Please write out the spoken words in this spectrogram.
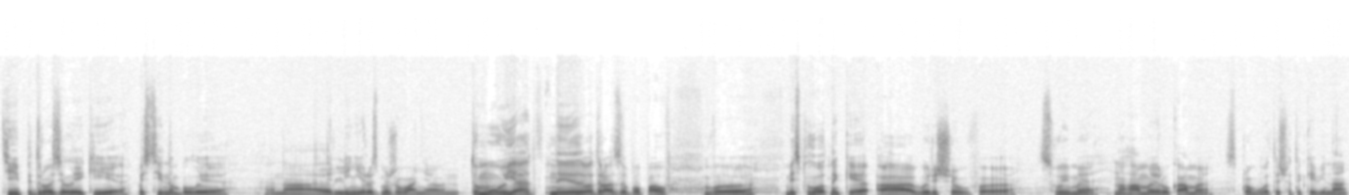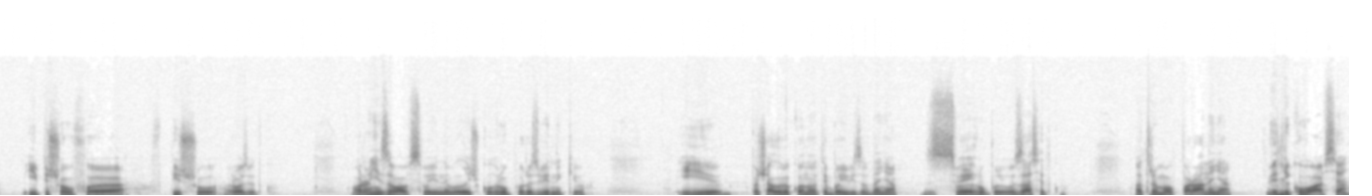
ті підрозділи, які постійно були на лінії розмежування. Тому я не одразу попав в безпілотники, а вирішив е, своїми ногами і руками спробувати, що таке війна, і пішов е, в пішу розвідку. Організував свою невеличку групу розвідників і почали виконувати бойові завдання з своєю групою у засідку, отримав поранення, відлікувався.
